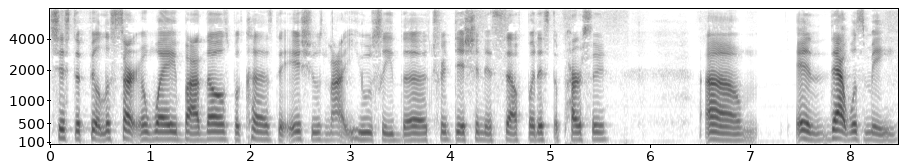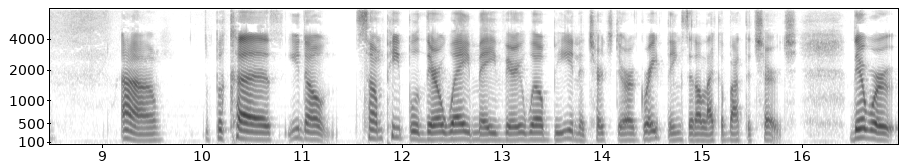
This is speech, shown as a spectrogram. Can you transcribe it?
just to feel a certain way by those because the issue is not usually the tradition itself, but it's the person. Um, and that was me. Um, because, you know, some people, their way may very well be in the church. There are great things that I like about the church. There were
